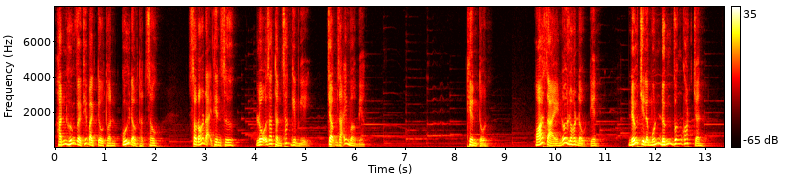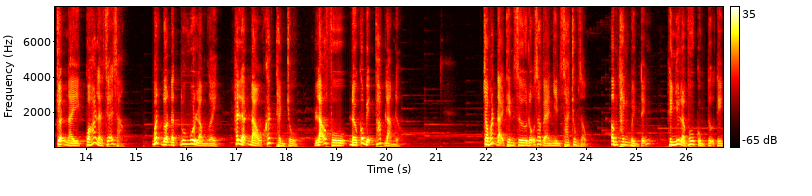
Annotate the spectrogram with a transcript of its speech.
Hắn hướng về phía Bạch Tiểu Thuần cúi đầu thật sâu. Sau đó Đại Thiên Sư Lộ ra thần sắc nghiêm nghị, Chậm rãi mở miệng. Thiên Tôn, Hóa giải nỗi lo đầu tiên. Nếu chỉ là muốn đứng vững gót chân, Chuyện này quá là dễ dàng. Bất luận đặt tu mua lòng người Hay là đảo khách thành chủ, Lão Phù đều có biện pháp làm được. Trong mắt đại thiên sư lộ ra vẻ nhìn xa trông rộng, Âm thanh bình tĩnh, Hình như là vô cùng tự tin.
